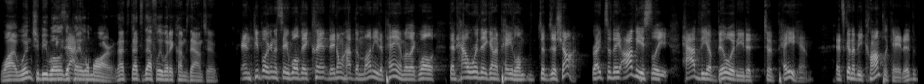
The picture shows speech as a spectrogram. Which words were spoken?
why wouldn't you be willing Exactly. to play Lamar? That's that's definitely what it comes down to. And people are going to say, well, they can't, they don't have the money to pay him. We're like, well, then how were they going to pay Lam- to Deshaun? Right. So they obviously have the ability to to pay him. It's going to be complicated,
